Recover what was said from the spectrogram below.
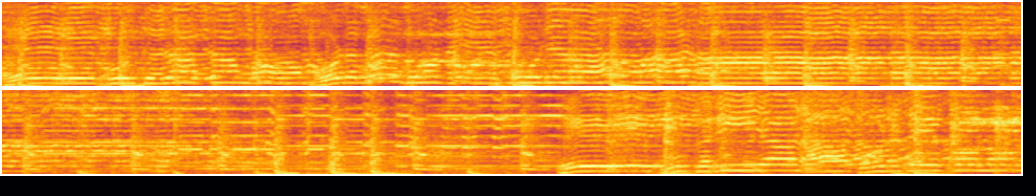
હે ગુજરાતમાં ભોળલા ધોને છોડ્યા માણારા હે ઘુઘરીયાળા ઘોડલે કોલોર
